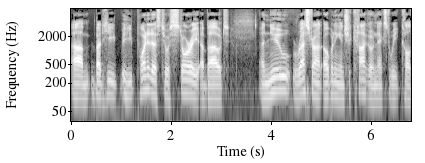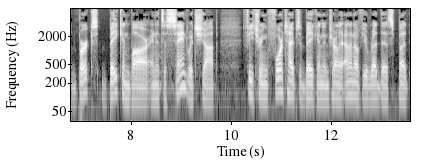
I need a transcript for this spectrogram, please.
Um, but he he pointed us to a story about a new restaurant opening in Chicago next week called Burke's Bacon Bar, and it's a sandwich shop featuring four types of bacon. And Charlie, I don't know if you read this, but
